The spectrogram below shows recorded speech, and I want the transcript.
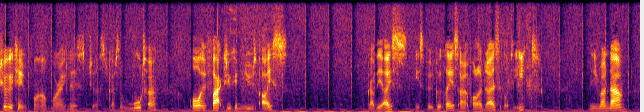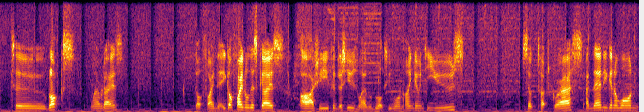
sugarcane farm. Alright, let's just grab some water. Or in fact, you can use ice. Grab the ice, eat some food quickly, so I apologize, I've got to eat. Then you run down to blocks, wherever that is. You gotta find it. You gotta find all this, guys. Oh, actually, you can just use whatever blocks you want. I'm going to use silk touch grass, and then you're gonna want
